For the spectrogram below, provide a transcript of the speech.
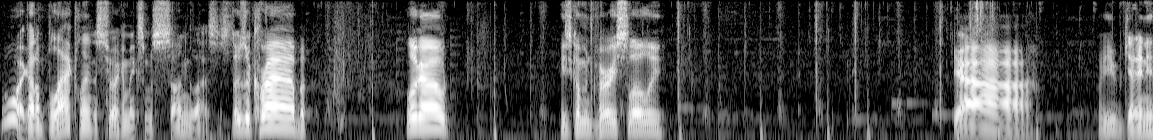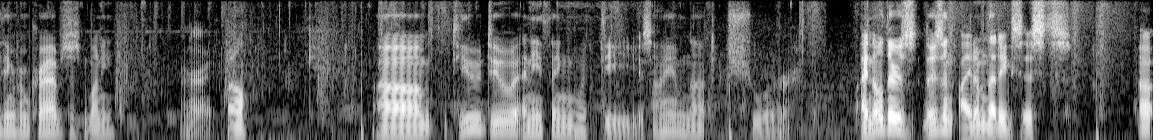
Oh, I got a black lens, too. I can make some sunglasses. There's a crab! Look out! He's coming very slowly. Yeah! Will you get anything from crabs? Just money? Alright, well. Um, do you do anything with these? I am not sure. I know there's there's an item that exists. Uh,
